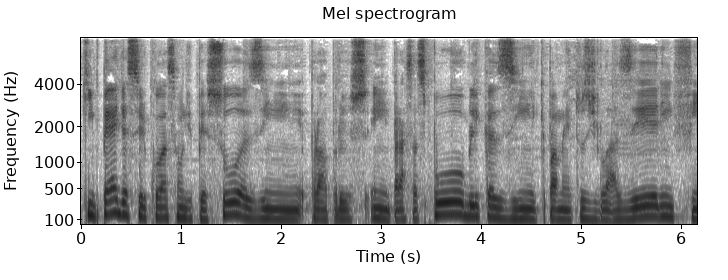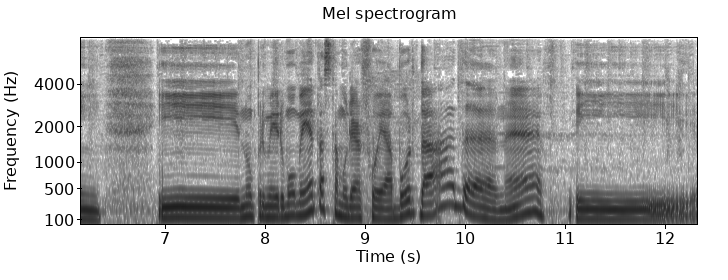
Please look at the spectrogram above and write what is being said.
que impede a circulação de pessoas em próprios em praças públicas, em equipamentos de lazer, enfim. E no primeiro momento esta mulher foi abordada, né? E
